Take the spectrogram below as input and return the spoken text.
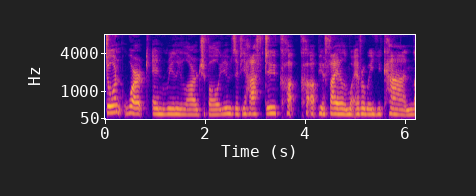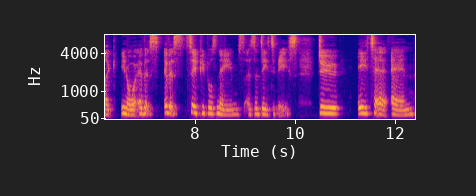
Don't work in really large volumes. If you have to cut cut up your file in whatever way you can, like you know, if it's if it's say people's names as a database, do A to N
